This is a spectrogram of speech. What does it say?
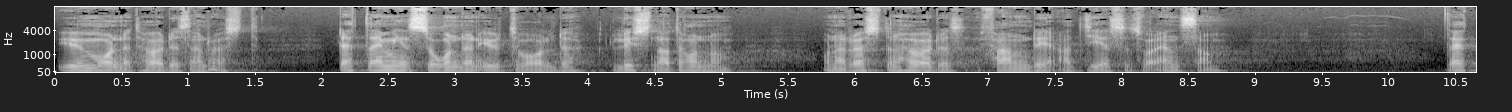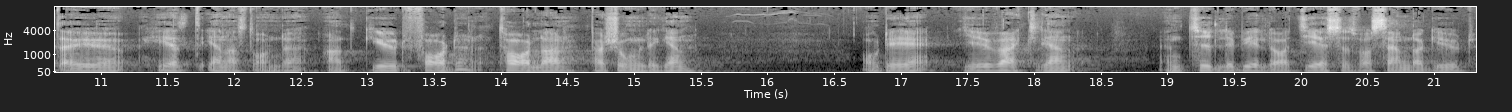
Ur molnet hördes en röst. Detta är min son, den utvalde. Lyssna till honom. Och när rösten hördes fann de att Jesus var ensam. Detta är ju helt enastående, att Gud Fader talar personligen. Och det ger ju verkligen en tydlig bild av att Jesus var sänd av Gud.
